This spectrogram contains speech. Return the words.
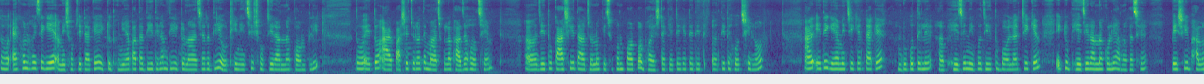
তো এখন হয়েছে গিয়ে আমি সবজিটাকে একটু ধনিয়া পাতা দিয়ে দিলাম, দিয়ে একটু নাড়াচাড়া দিয়ে উঠিয়ে নিয়েছি, সবজি রান্না কমপ্লিট। তো এই তো আর পাশের চুলাতে মাছগুলো ভাজা হচ্ছে। যেহেতু কাশি, তার জন্য কিছুক্ষণ পর পর ভয়েসটা কেটে কেটে দিতে দিতে হচ্ছিল। আর এদিকে আমি চিকেনটাকে ডুবো তেলে ভেজে নিব। যেহেতু ব্রয়লার চিকেন, একটু ভেজে রান্না করলে আমার কাছে বেশি ভালো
